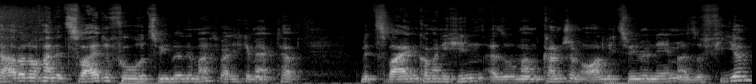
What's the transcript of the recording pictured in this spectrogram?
ich habe noch eine zweite Fuhre Zwiebeln gemacht, weil ich gemerkt habe, mit zweien kommt man nicht hin. Also man kann schon ordentlich Zwiebeln nehmen, also vier.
